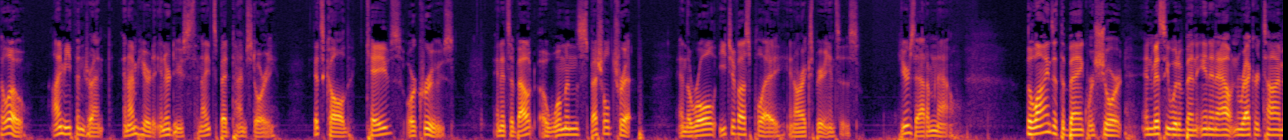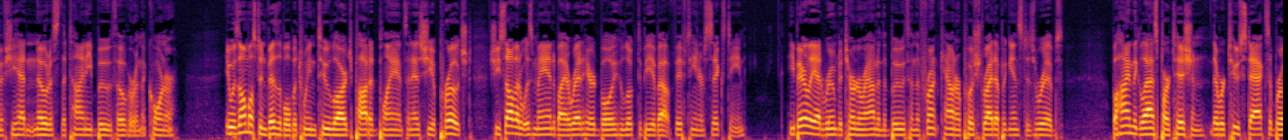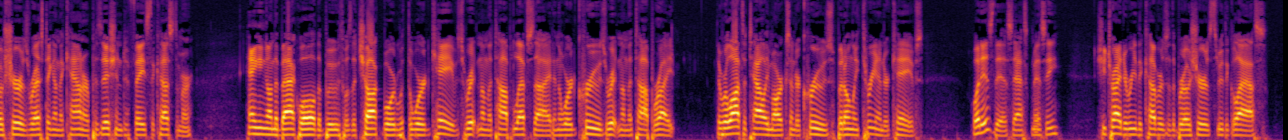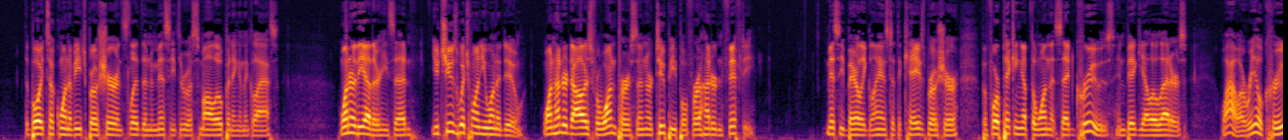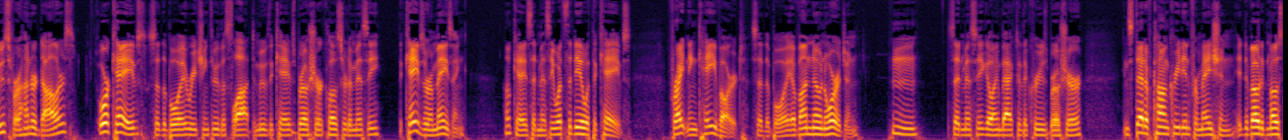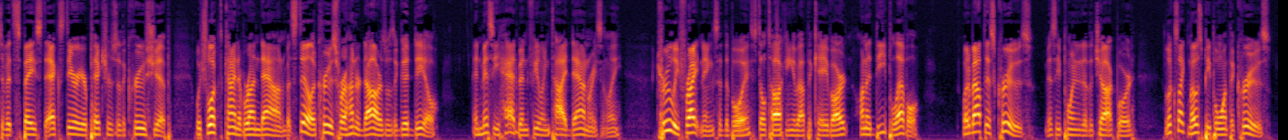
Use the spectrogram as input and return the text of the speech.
Hello, I'm Ethan Drent, and I'm here to introduce tonight's bedtime story. It's called Caves or Cruise, and it's about a woman's special trip and the role each of us play in our experiences. Here's Adam now. The lines at the bank were short, and Missy would have been in and out in record time if she hadn't noticed the tiny booth over in the corner. It was almost invisible between two large potted plants, and as she approached, she saw that it was manned by a red haired boy who looked to be about fifteen or sixteen. He barely had room to turn around in the booth, and the front counter pushed right up against his ribs. Behind the glass partition, there were two stacks of brochures resting on the counter, positioned to face the customer. Hanging on the back wall of the booth was a chalkboard with the word caves written on the top left side and the word cruise written on the top right. There were lots of tally marks under cruise, but only three under caves. What is this? asked Missy. She tried to read the covers of the brochures through the glass. The boy took one of each brochure and slid them to Missy through a small opening in the glass. One or the other, he said. You choose which one you want to do. One hundred dollars for one person, or two people for a hundred and fifty. Missy barely glanced at the caves brochure before picking up the one that said cruise in big yellow letters. Wow, a real cruise for a hundred dollars? Or caves, said the boy, reaching through the slot to move the caves brochure closer to Missy. The caves are amazing. Okay, said Missy, what's the deal with the caves? Frightening cave art, said the boy, of unknown origin. Hmm, said Missy, going back to the cruise brochure. Instead of concrete information, it devoted most of its space to exterior pictures of the cruise ship, which looked kind of run down, but still a cruise for a hundred dollars was a good deal. And Missy had been feeling tied down recently. Truly frightening, said the boy, still talking about the cave art, on a deep level. What about this cruise? Missy pointed to the chalkboard. Looks like most people want the cruise.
